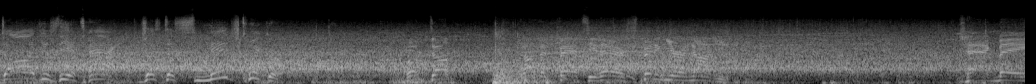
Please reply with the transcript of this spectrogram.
Dodges the attack just a smidge quicker. Hooked up. Nothing fancy there. Spinning Uranage. Tag made.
